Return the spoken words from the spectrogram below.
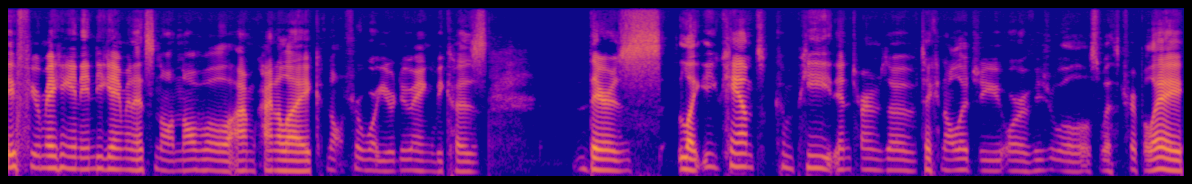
if you're making an indie game and it's not novel i'm kind of like not sure what you're doing because there's like you can't compete in terms of technology or visuals with aaa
